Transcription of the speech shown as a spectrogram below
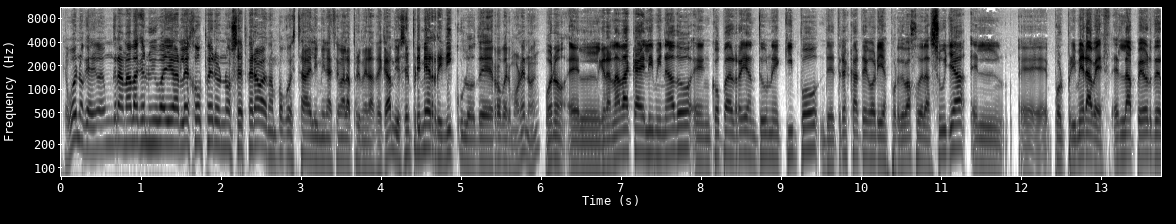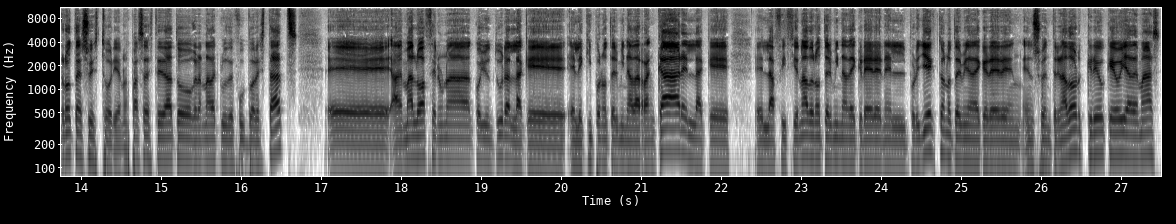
que bueno, que un Granada que no iba a llegar lejos, pero no se esperaba tampoco esta eliminación a las primeras de cambio. Es el primer ridículo de Robert Moreno, ¿eh? Bueno, el Granada cae eliminado en Copa del Rey ante un equipo de tres categorías por debajo de la suya el, eh, por primera vez. Es la peor derrota su historia. Nos pasa este dato Granada Club de Fútbol Stats. Eh, además lo hace en una coyuntura en la que el equipo no termina de arrancar, en la que el aficionado no termina de creer en el proyecto, no termina de creer en, en su entrenador. Creo que hoy además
